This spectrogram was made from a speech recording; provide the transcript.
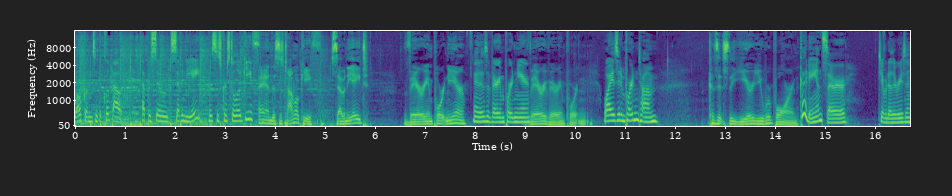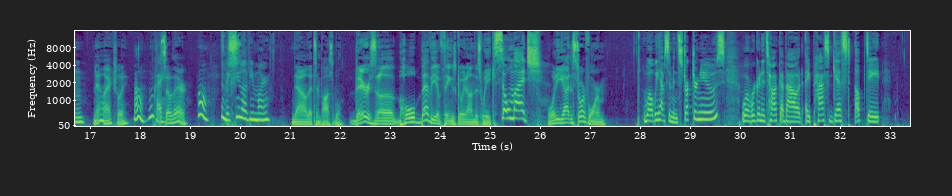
Welcome to the Clip Out, episode 78. This is Crystal O'Keefe. And this is Tom O'Keefe, 78. Very important year. It is a very important year. Very, very important. Why is it important, Tom? Because it's the year you were born. Good answer. Do you have another reason? No, actually. Oh, okay. So there. oh, it makes me love you more. No, that's impossible. There's a whole bevy of things going on this week. So much. What do you got in store for them? Well, we have some instructor news. Well, we're going to talk about a past guest update.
